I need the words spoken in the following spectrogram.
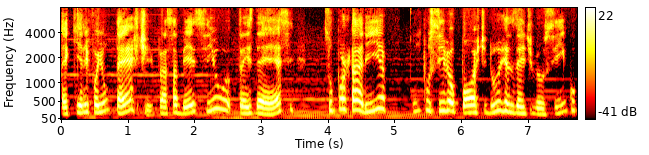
é que ele foi um teste para saber se o 3DS suportaria um possível porte do Resident Evil 5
